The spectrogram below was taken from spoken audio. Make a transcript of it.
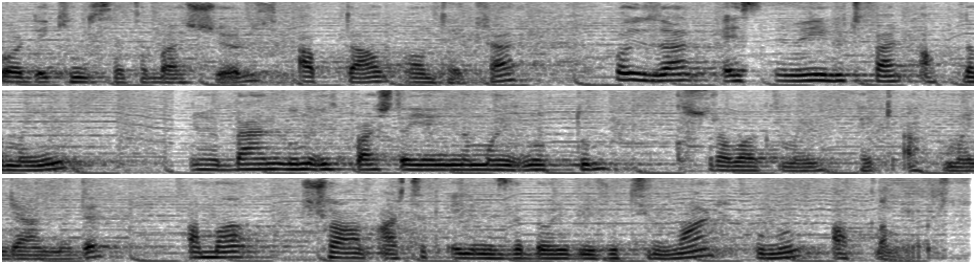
Bu arada ikinci sete başlıyoruz. Up down 10 tekrar. O yüzden esnemeyi lütfen atlamayın. Ee, Ben bunu ilk başta yayınlamayı unuttum. Kusura bakmayın pek aklıma gelmedi. Ama şu an artık elimizde böyle bir rutin var. Bunu atlamıyoruz.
